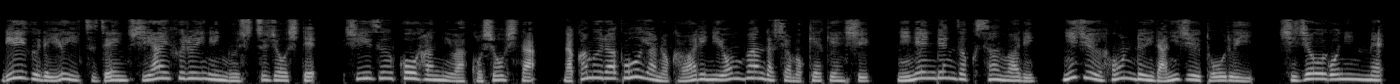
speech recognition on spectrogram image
リーグで唯一全試合フルイニング出場して、シーズン後半には故障した中村豪也の代わりに4番打者も経験し、2年連続3割、20本塁打20盗塁、史上5人目、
